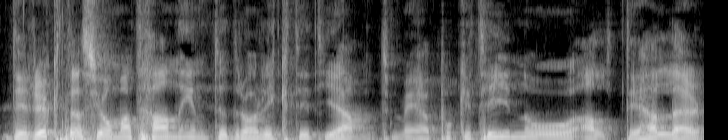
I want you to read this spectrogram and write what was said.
Det ryktas ju om att han inte drar riktigt jämnt med Pochettino alltid heller.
